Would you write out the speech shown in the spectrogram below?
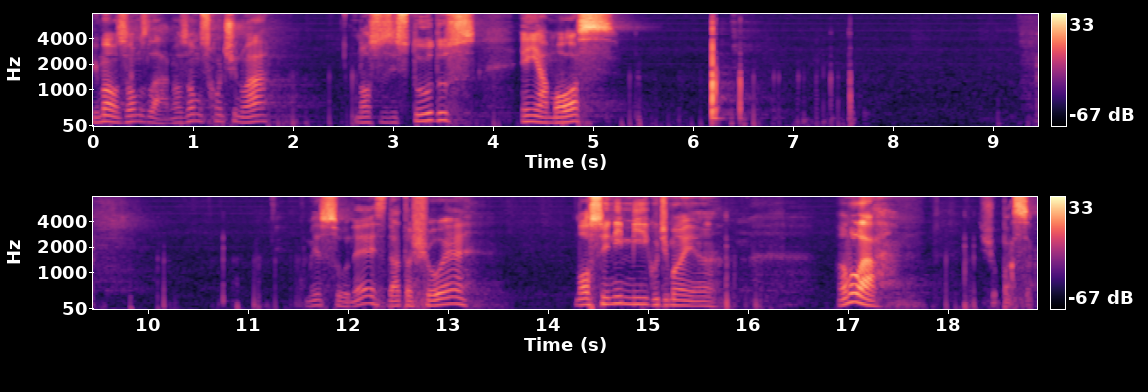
Irmãos, vamos lá, nós vamos continuar nossos estudos em Amós. Começou, né? Esse data show é nosso inimigo de manhã. Vamos lá. Deixa eu passar.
